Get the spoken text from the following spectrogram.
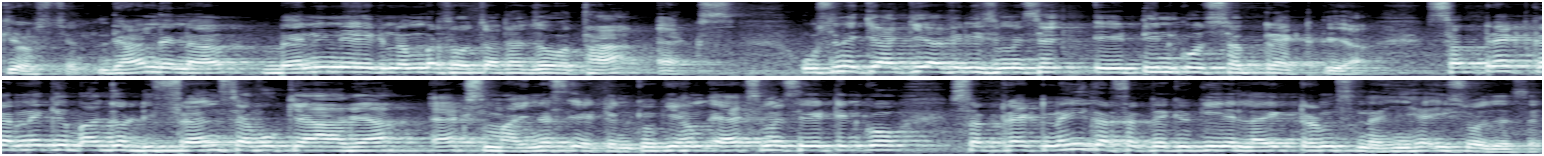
क्वेश्चन ध्यान देना बैनी ने एक नंबर सोचा था जो था एक्स उसने क्या किया फिर इसमें से 18 को सब्ट्रैक्ट किया। सब्ट्रैक्ट करने के बाद जो डिफरेंस है वो क्या आ गया? X माइनस एटीन क्योंकि हम x में से 18 को सब्ट्रैक्ट नहीं कर सकते क्योंकि ये लाइक टर्म्स नहीं है इस वजह से।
